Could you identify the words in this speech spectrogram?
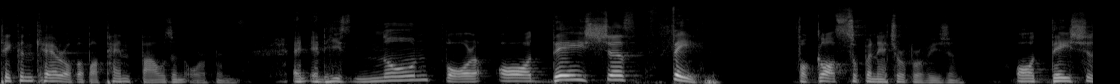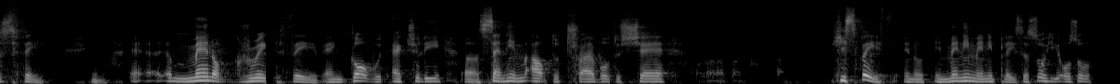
taken care of about 10,000 orphans. And, and he's known for audacious faith for God's supernatural provision. Audacious faith. You know, a, a man of great faith, and God would actually uh, send him out to travel to share his faith, you know, in many, many places. So he also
